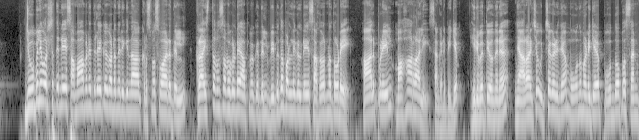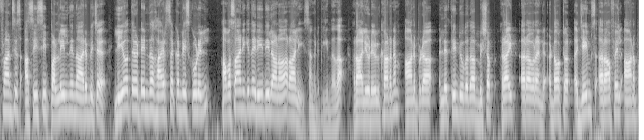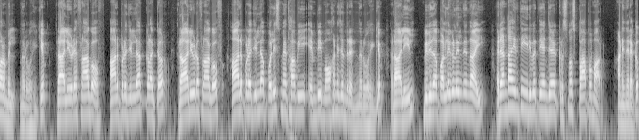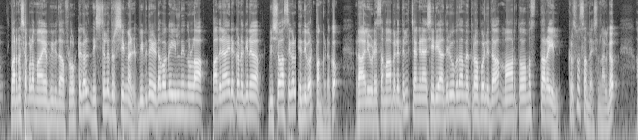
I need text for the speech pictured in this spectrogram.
ജൂബിലി വർഷത്തിന്റെ സമാപനത്തിലേക്ക് കടന്നിരിക്കുന്ന ക്രിസ്മസ് വാരത്തിൽ ക്രൈസ്തവ സഭകളുടെ ആഭിമുഖ്യത്തിൽ വിവിധ പള്ളികളുടെ സഹകരണത്തോടെ ആലപ്പുഴയിൽ മഹാറാലി സംഘടിപ്പിക്കും. ഇരുപത്തിയൊന്നിന് ഞായറാഴ്ച ഉച്ചകഴിഞ്ഞ് മൂന്ന് മണിക്ക് പൂന്തോപ്പ് സെന്റ് ഫ്രാൻസിസ് അസീസി പള്ളിയിൽ നിന്ന് ആരംഭിച്ച് ലിയോ തേർട്ടീൻത് ഹയർ സെക്കൻഡറി സ്കൂളിൽ അവസാനിക്കുന്ന രീതിയിലാണ് റാലി സംഘടിപ്പിക്കുന്നത്. റാലിയുടെ ഉദ്ഘാടനം ആലപ്പുഴ ലത്തീൻ രൂപത bishop right reverend doctor James Raphael Anaparambil നിർവഹിക്കും. റാലിയുടെ ഫ്ളാഗ് ഓഫ് ആലപ്പുഴ ജില്ലാ കളക്ടർ റാലിയുടെ ഫ്ളാഗ് ഓഫ് ആലപ്പുഴ ജില്ലാ പോലീസ് മേധാവി എം പി മോഹനചന്ദ്രൻ നിർവഹിക്കും. റാലിയിൽ വിവിധ പള്ളികളിൽ നിന്നായി രണ്ടായിരത്തി ഇരുപത്തിയഞ്ച് ക്രിസ്മസ് പാപ്പമാർ അണിനിരക്കും. വർണശബളമായ വിവിധ ഫ്ലോട്ടുകൾ നിശ്ചല ദൃശ്യങ്ങൾ വിവിധ ഇടവകയിൽ നിന്നുള്ള പതിനായിരക്കണക്കിന് വിശ്വാസികൾ എന്നിവർ പങ്കെടുക്കും. റാലിയുടെ സമാപനത്തിൽ ചങ്ങനാശ്ശേരി അതിരൂപത മെത്രോപൊലിത്ത മാർ തോമസ് തറയിൽ ക്രിസ്മസ് സന്ദേശം നൽകും.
